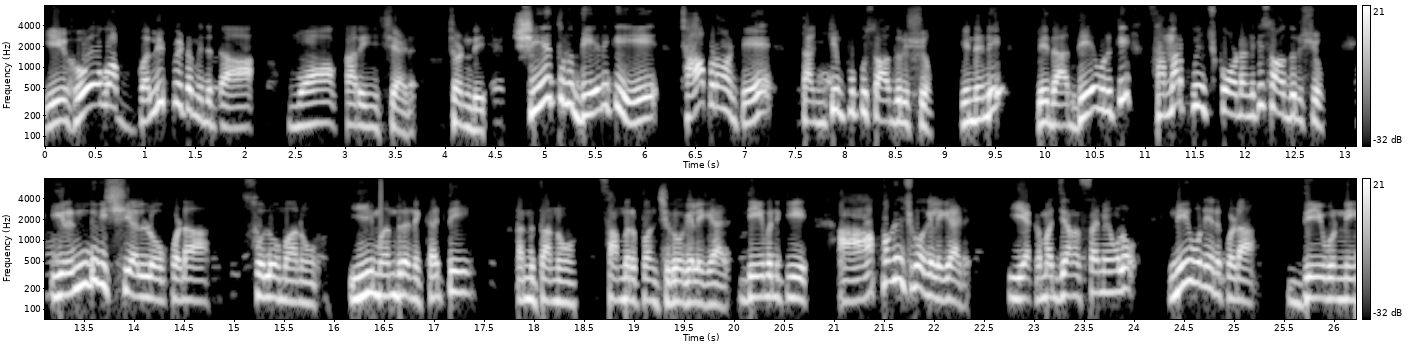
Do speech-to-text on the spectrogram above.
ఏహోవ బలిపీఠం ఎదుట మోకరించాడు. చూడండి చేతులు దేనికి చాపడం అంటే తగ్గింపుకు సాదృశ్యం. ఏంటండి? లేదా దేవునికి సమర్పించుకోవడానికి సాదృశ్యం. ఈ రెండు విషయాల్లో కూడా సొలోమాను ఈ మందిరాన్ని కట్టి తను తను సమర్పించుకోగలిగాడు. దేవునికి అప్పగించుకోగలిగాడు. ఈ యొక్క మధ్యాహ్న సమయంలో నీవు నేను కూడా దేవుణ్ణి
